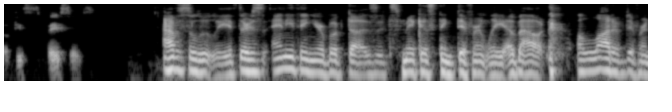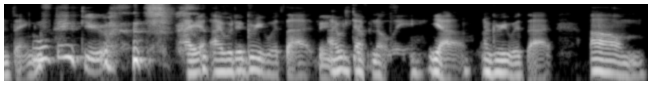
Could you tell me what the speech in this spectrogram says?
of these spaces Absolutely. If there's anything your book does, it's make us think differently about a lot of different things. Well, thank you. I, I would agree with that. Thank I would you. definitely, yeah, agree with that. Um,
